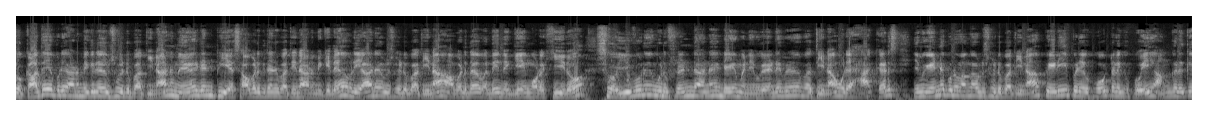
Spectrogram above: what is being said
so கதை எப்படி ஆரம்பிக்குது அப்படின்னு சொல்லிட்டு பார்த்தீங்கன்னா நம்ம ஏடன் பிஎஸ் அவர்கிட்ட பார்த்தீங்கன்னா ஆரம்பிக்குது. அவர் யார் அப்படின்னு சொல்லிட்டு பார்த்தீங்கன்னா அவர் தான் வந்து இந்த கேமோட ஹீரோ ஸோ இவரும் ஒரு ஃப்ரெண்டான டேமன் இவங்க ரெண்டு பேருமே பார்த்தீங்கன்னா ஒரு ஹேக்கர்ஸ் இவங்க என்ன பண்ணுவாங்க அப்படின்னு சொல்லிட்டு பார்த்தீங்கன்னா பெரிய பெரிய ஹோட்டலுக்கு போய் அங்கே இருக்க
